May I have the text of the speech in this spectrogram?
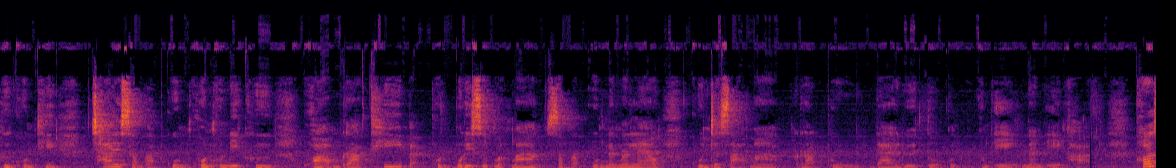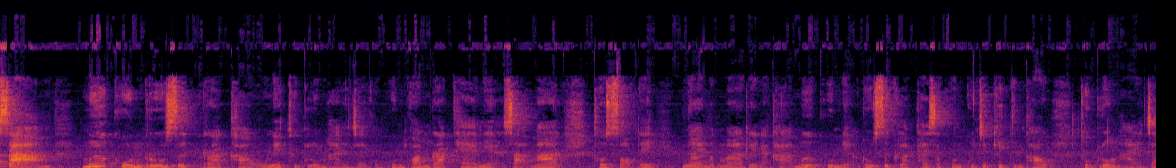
คือคนที่ใช่สำหรับคุณ คนคนนี้คือความรักที่แบบบริสุทธิ์มากๆสำหรับคุณดังนั้นแล้ว คุณจะสามารถรับรู้ได้ด้วยตัวคุณคุณเองนั่นเองค่ะ ข้อ 3 เมื่อคุณรู้สึกรักเขาในทุกลมหายใจของคุณความรักแท้เนี่ยสามารถทดสอบได้ง่ายมากๆเลยนะคะ เมื่อคุณเนี่ยรู้สึกรักใครสักคนคุณจะคิดถึงเขาทุกลมหายใจ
